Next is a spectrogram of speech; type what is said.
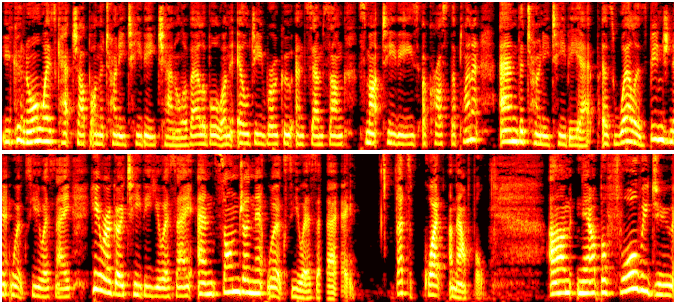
you can always catch up on the Toni TV channel available on LG, Roku and Samsung smart TVs across the planet and the Tony TV app, as well as Binge Networks USA, Hero Go TV USA and Sondra Networks USA. That's quite a mouthful. Um, now, before we do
